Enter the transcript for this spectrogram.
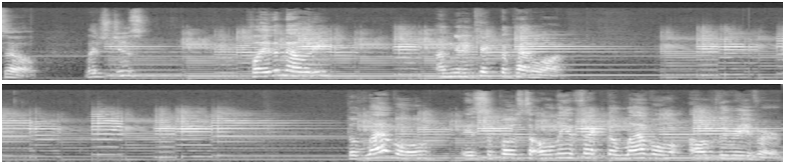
so let's just play the melody. I'm going to kick the pedal on. The level is supposed to only affect the level of the reverb.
